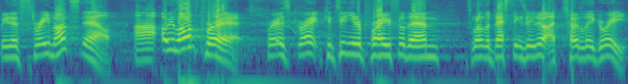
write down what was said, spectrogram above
Been there three months now. Uh, oh, we love prayer. Prayer is great. Continue to pray for them. It's one of the best things we do. I totally agree.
